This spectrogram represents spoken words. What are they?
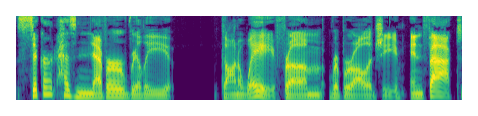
Sickert has never really gone away from ripperology. In fact,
